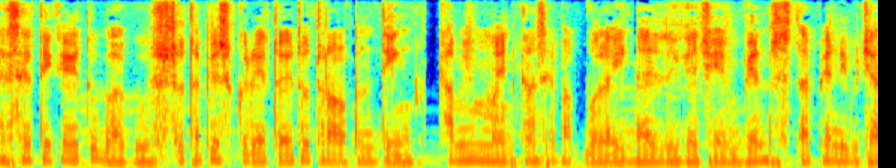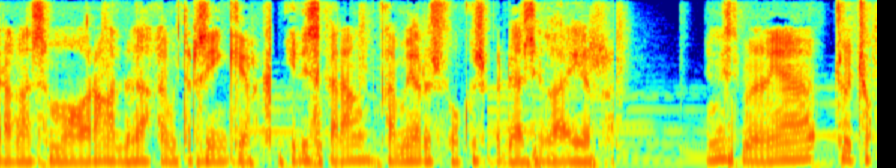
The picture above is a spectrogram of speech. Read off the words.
estetika itu bagus tetapi Scudetto itu terlalu penting. Kami memainkan sepak bola indah di Liga Champions tapi yang dibicarakan semua orang adalah kami tersingkir. Jadi sekarang kami harus fokus pada hasil akhir ini sebenarnya cocok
